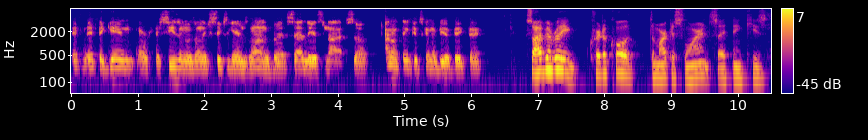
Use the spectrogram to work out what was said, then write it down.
If if the game or if the season was only six games long, but sadly it's not. So I don't think it's going to be a big thing. So I've been really critical of Demarcus Lawrence. I think he's,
